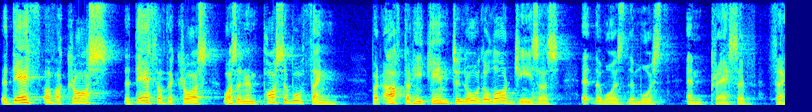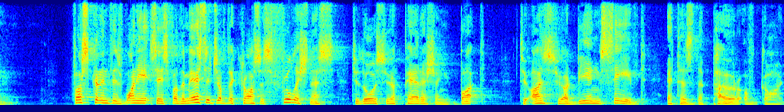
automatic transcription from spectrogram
the death of a cross, the death of the cross was an impossible thing, but after he came to know the Lord Jesus, it was the most impressive thing. 1 Corinthians 1 8 says, For the message of the cross is foolishness to those who are perishing, but to us who are being saved, it is the power of God.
